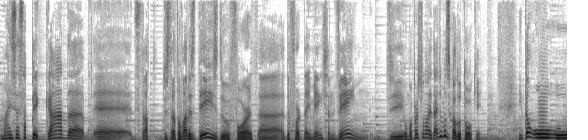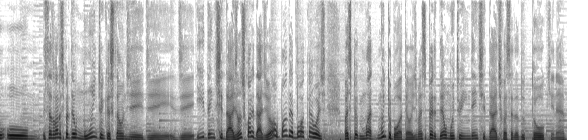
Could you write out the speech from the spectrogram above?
Mas essa pegada é, de, Strat de Stratovarius desde o Fourth, uh, The Fourth Dimension vem de uma personalidade musical do Tolkien. Então o, o, o Stratovarius perdeu muito em questão de, de, de, identidade, não de qualidade. A banda é boa até hoje, mas muito boa até hoje, mas perdeu muito em identidade com a saída do Tolkien, né?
